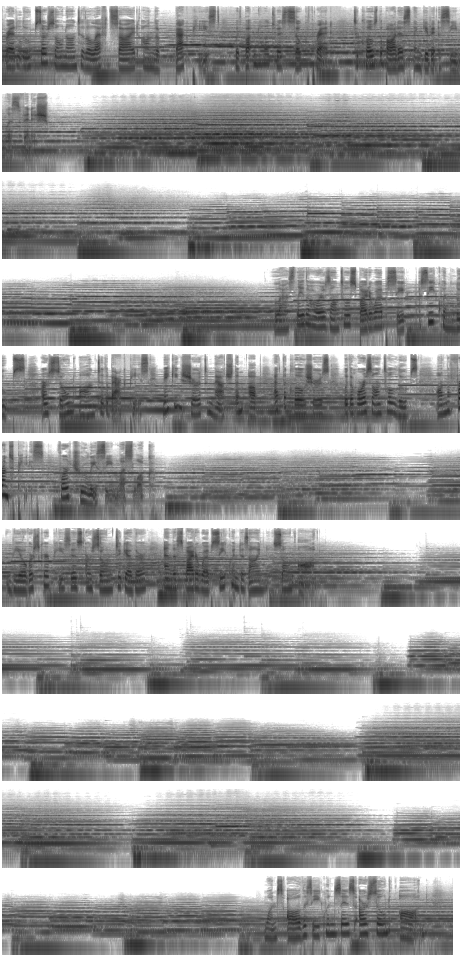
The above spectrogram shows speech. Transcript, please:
Thread loops are sewn onto the left side on the back piece with buttonhole twist silk thread to close the bodice and give it a seamless finish. Horizontal spiderweb se- sequin loops are sewn onto the back piece, making sure to match them up at the closures with the horizontal loops on the front piece for a truly seamless look. The overskirt pieces are sewn together and the spiderweb sequin design sewn on. Once all the sequins are sewn on,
